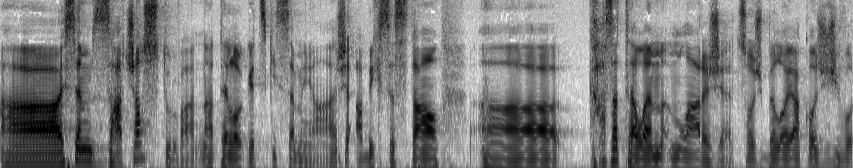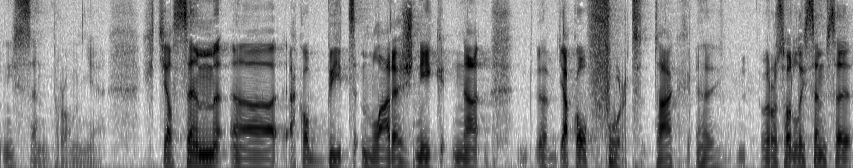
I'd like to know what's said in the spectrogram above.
a jsem začal studovat na teologický seminář, abych se stal uh, kazatelem mládeže, což bylo jako životní sen pro mě. Chtěl jsem uh, jako být mládežník na, jako furt, tak uh, rozhodl jsem se,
